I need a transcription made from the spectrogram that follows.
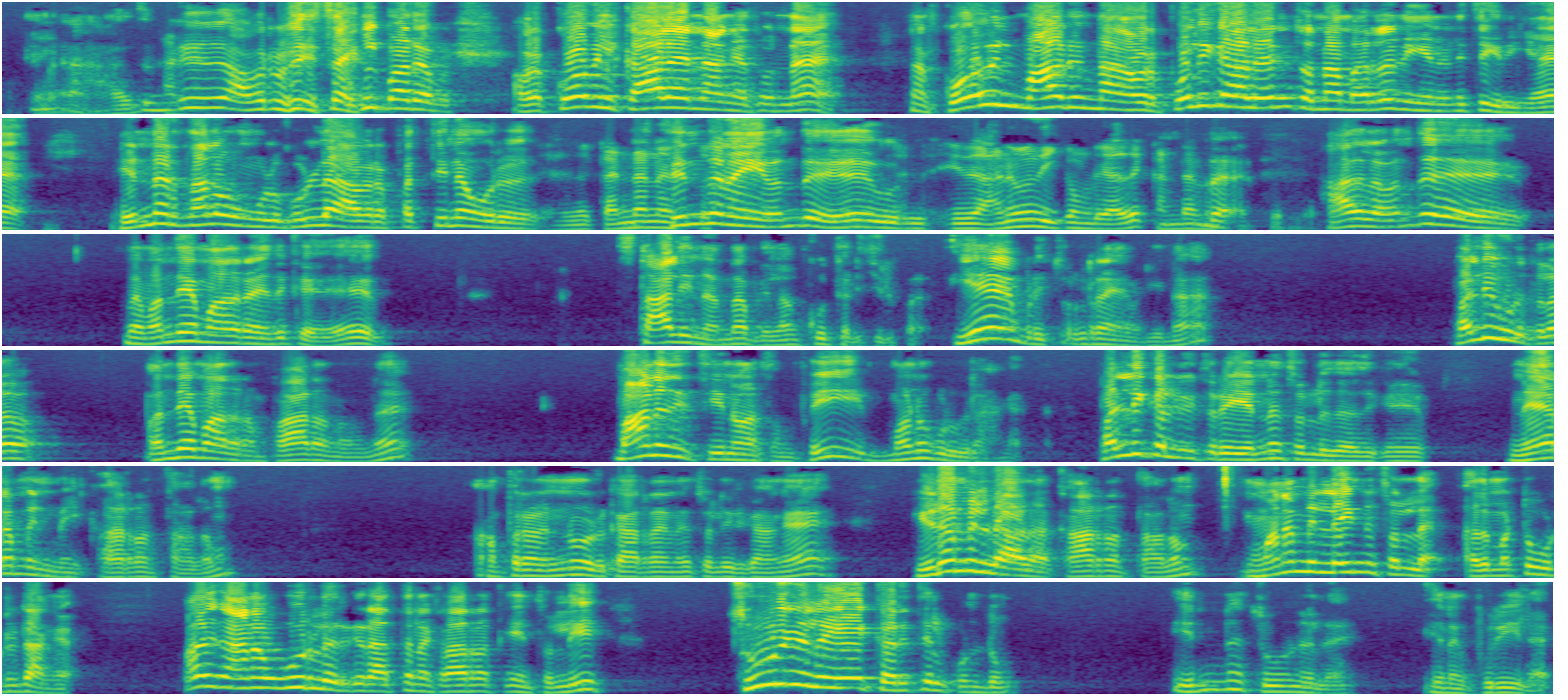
அதுக்கு அவருடைய செயல்பாடு. அவரை கோவில் நாங்க சொன்னேன். நான் கோவில் மாடுன்னு நான் அவர் பொலிகாலேன்னு சொன்ன மாதிரிலாம் நீங்க நினைச்சுக்கிறீங்க. என்ன இருந்தாலும் உங்களுக்குள்ள அவரை பத்தின ஒரு கண்டன சிந்தனை வந்து ஒரு இது அனுமதிக்க முடியாது கண்டனம் அதுல வந்து இந்த வந்தே மாதிரம் இதுக்கு ஸ்டாலின் இருந்தா அப்படிலாம் கூத்தடிச்சிருப்பார். ஏன் அப்படி சொல்கிறேன் அப்படின்னா பள்ளிக்கூடத்தில் வந்தே மாதரம் பாடணும்னு மானதி சீனிவாசன் போய் மனு கொடுக்குறாங்க. பள்ளிக்கல்வித்துறை என்ன சொல்லுது அதுக்கு? நேரமின்மை காரணத்தாலும் அப்புறம் இன்னொரு காரணம் என்ன சொல்லியிருக்காங்க? இடமில்லாத காரணத்தாலும் மனமில்லைன்னு சொல்ல அதை மட்டும் விட்டுட்டாங்க. அதுக்கு ஆனால் ஊரில் இருக்கிற அத்தனை காரணத்தையும் சொல்லி சூழ்நிலையை கருத்தில் கொண்டும். என்ன சூழ்நிலை? எனக்கு புரியல.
